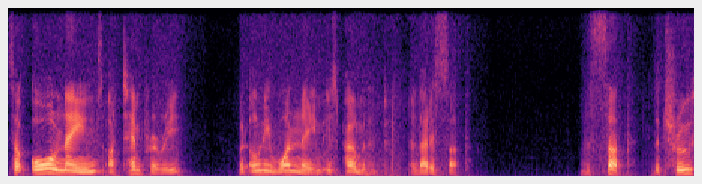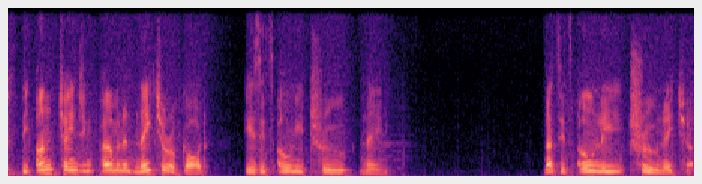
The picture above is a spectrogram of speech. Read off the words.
So all names are temporary, but only one name is permanent, and that is Sat. The Sat the truth, the unchanging, permanent nature of God is its only true name. That's its only true nature.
